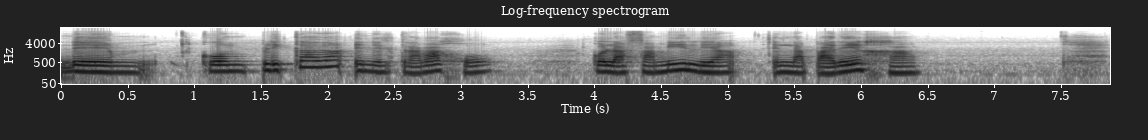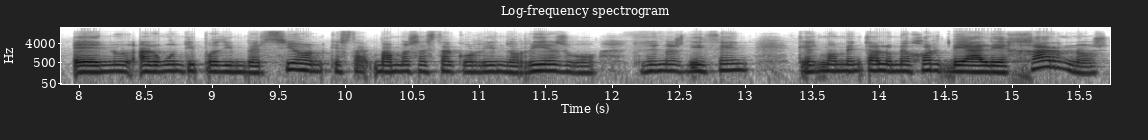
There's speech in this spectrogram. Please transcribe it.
de, complicada en el trabajo, con la familia, en la pareja, en algún tipo de inversión que vamos a estar corriendo riesgo. Entonces nos dicen que es momento a lo mejor de alejarnos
